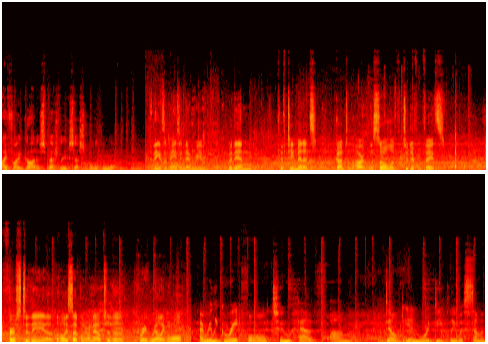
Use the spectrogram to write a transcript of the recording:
I find God especially accessible at the wall. I think it's amazing that we've, within 15 minutes, gone to the heart and the soul of two different faiths. First to the, uh, the Holy Sepulchre, now to the Great Wailing Wall. I'm really grateful to have um, delved in more deeply with some of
